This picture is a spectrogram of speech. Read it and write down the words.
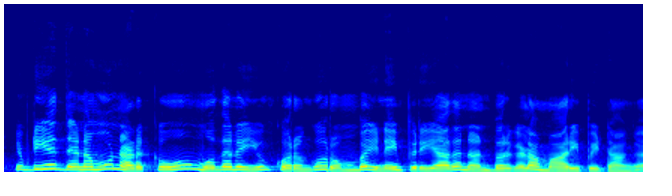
இப்படியே தினமும் நடக்கவும் முதலையும் குரங்கும் ரொம்ப இணைப்பிரியாத நண்பர்களாக மாறி போயிட்டாங்க.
